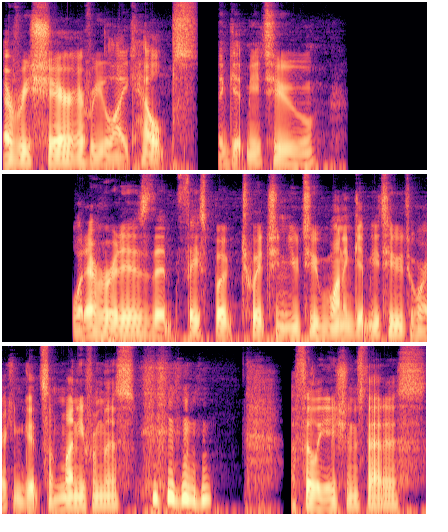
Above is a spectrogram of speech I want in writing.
Every share, every like helps to get me to whatever it is that Facebook, Twitch, and YouTube want to get me to, to where I can get some money from this. Affiliation status.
